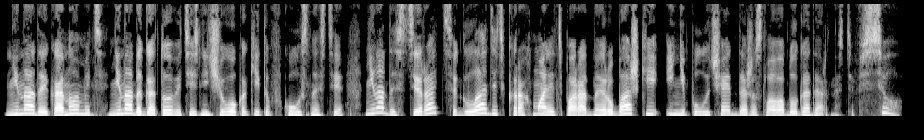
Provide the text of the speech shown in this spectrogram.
Не надо экономить, не надо готовить из ничего какие-то вкусности, не надо стирать, гладить, крахмалить парадные рубашки и не получать даже слова благодарности. Все.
